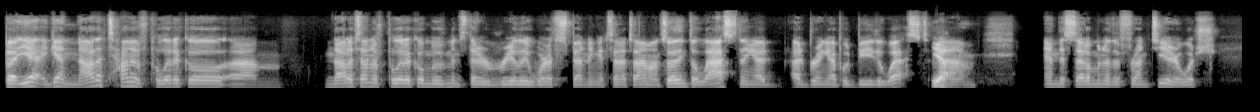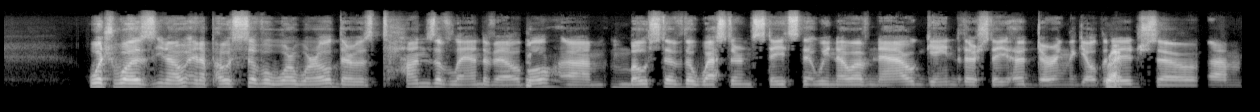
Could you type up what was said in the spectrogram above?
but yeah, again, not a ton of political, um, not a ton of political movements that are really worth spending a ton of time on. So I think the last thing I'd I'd bring up would be the West, Yeah. um, and the settlement of the frontier, which which was you know in a post Civil War world, there was tons of land available. Um, most of the Western states that we know of now gained their statehood during the Gilded Right. Age. So um,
